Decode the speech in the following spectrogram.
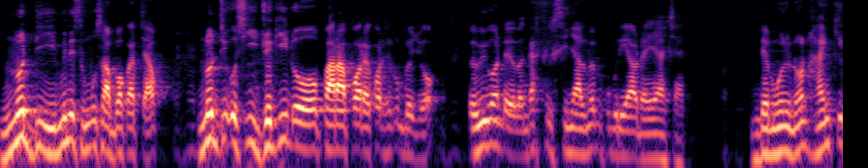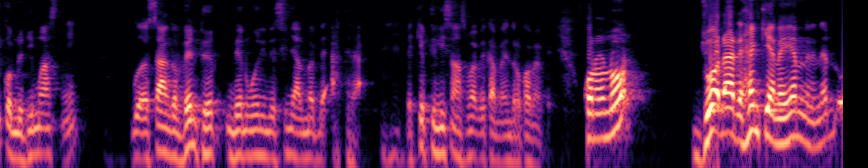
noddi ministre moussa bocar thiam mhm. noddi aussi jogiiɗo par rapport e côté ɗum ɗo jo mhm. ɓe wi wonde ɓe gartir signal maɓɓe ko ɓuri yawde e yacade nden woni noon hanki comme no dimanche ni sanga 20 heures nden woni nde signal maɓɓe artira. Ɓe kepti licence maɓɓe kamɓe e ndorko maɓɓe. Kono noon jooɗade hanki ene yenne neɗɗo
